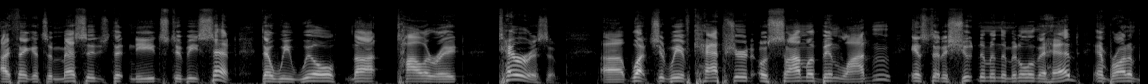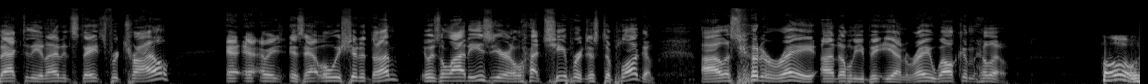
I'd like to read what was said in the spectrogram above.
I think it's a message that needs to be sent that we will not tolerate terrorism. Uh, what should we have captured Osama bin Laden instead of shooting him in the middle of the head and brought him back to the United States for trial? I mean, is that what we should have done? It was a lot easier and a lot cheaper just to plug him. Uh, let's go to Ray on WBEN. Ray, welcome. Hello. Hello.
